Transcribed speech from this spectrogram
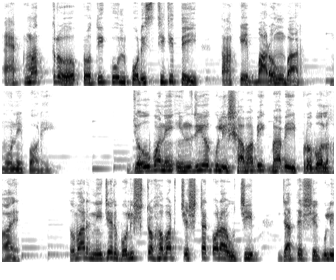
একমাত্র প্রতিকূল পরিস্থিতিতেই তাকে বারংবার মনে পড়ে। যৌবনে ইন্দ্রিয়গুলি স্বাভাবিকভাবেই প্রবল হয়। তোমার নিজের বলিষ্ঠ হবার চেষ্টা করা উচিত যাতে সেগুলি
